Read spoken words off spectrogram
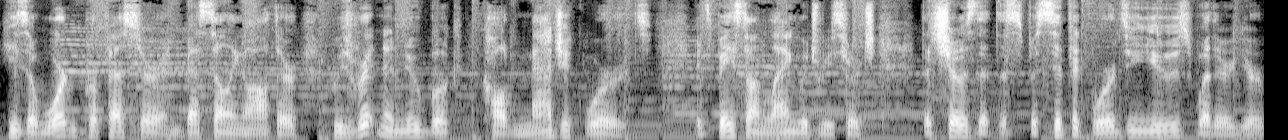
He's a Wharton professor and best-selling author who's written a new book called Magic Words. It's based on language research that shows that the specific words you use, whether you're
